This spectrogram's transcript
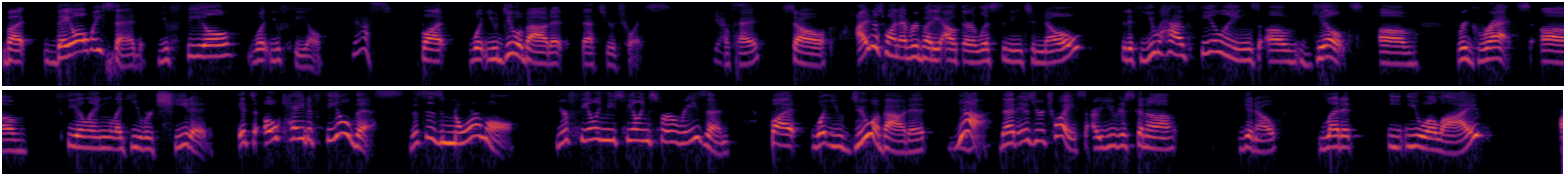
but they always said, you feel what you feel. Yes. But what you do about it, that's your choice. Yes. Okay. So I just want everybody out there listening to know that if you have feelings of guilt, of regret, of feeling like you were cheated, it's okay to feel this. This is normal. You're feeling these feelings for a reason. But what you do about it, yeah, that is your choice. Are you just going to, you know, let it eat you alive?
